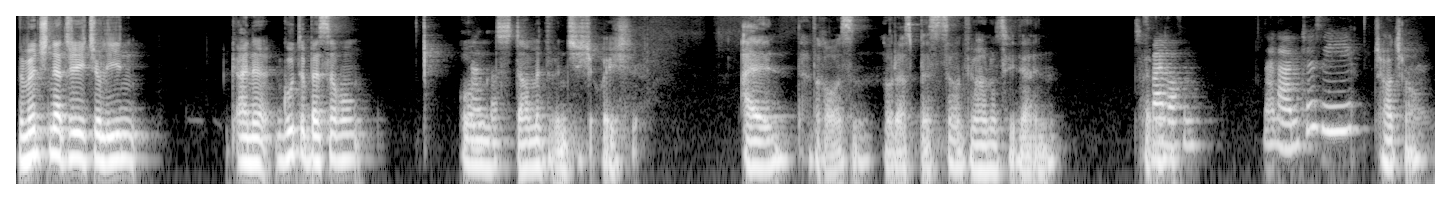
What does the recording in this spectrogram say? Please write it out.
Wir wünschen natürlich Jolene eine gute Besserung und Danke. damit wünsche ich euch allen da draußen nur das Beste und wir hören uns wieder in Zwei Wochen. Na dann, tschüssi. Ciao, ciao.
